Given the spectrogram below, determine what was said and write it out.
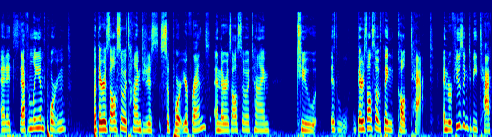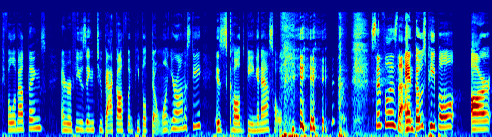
and it's definitely important, but there is also a time to just support your friends, and there is also a time to. There's also a thing called tact. And refusing to be tactful about things and refusing to back off when people don't want your honesty is called being an asshole. Simple as that. And those people are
